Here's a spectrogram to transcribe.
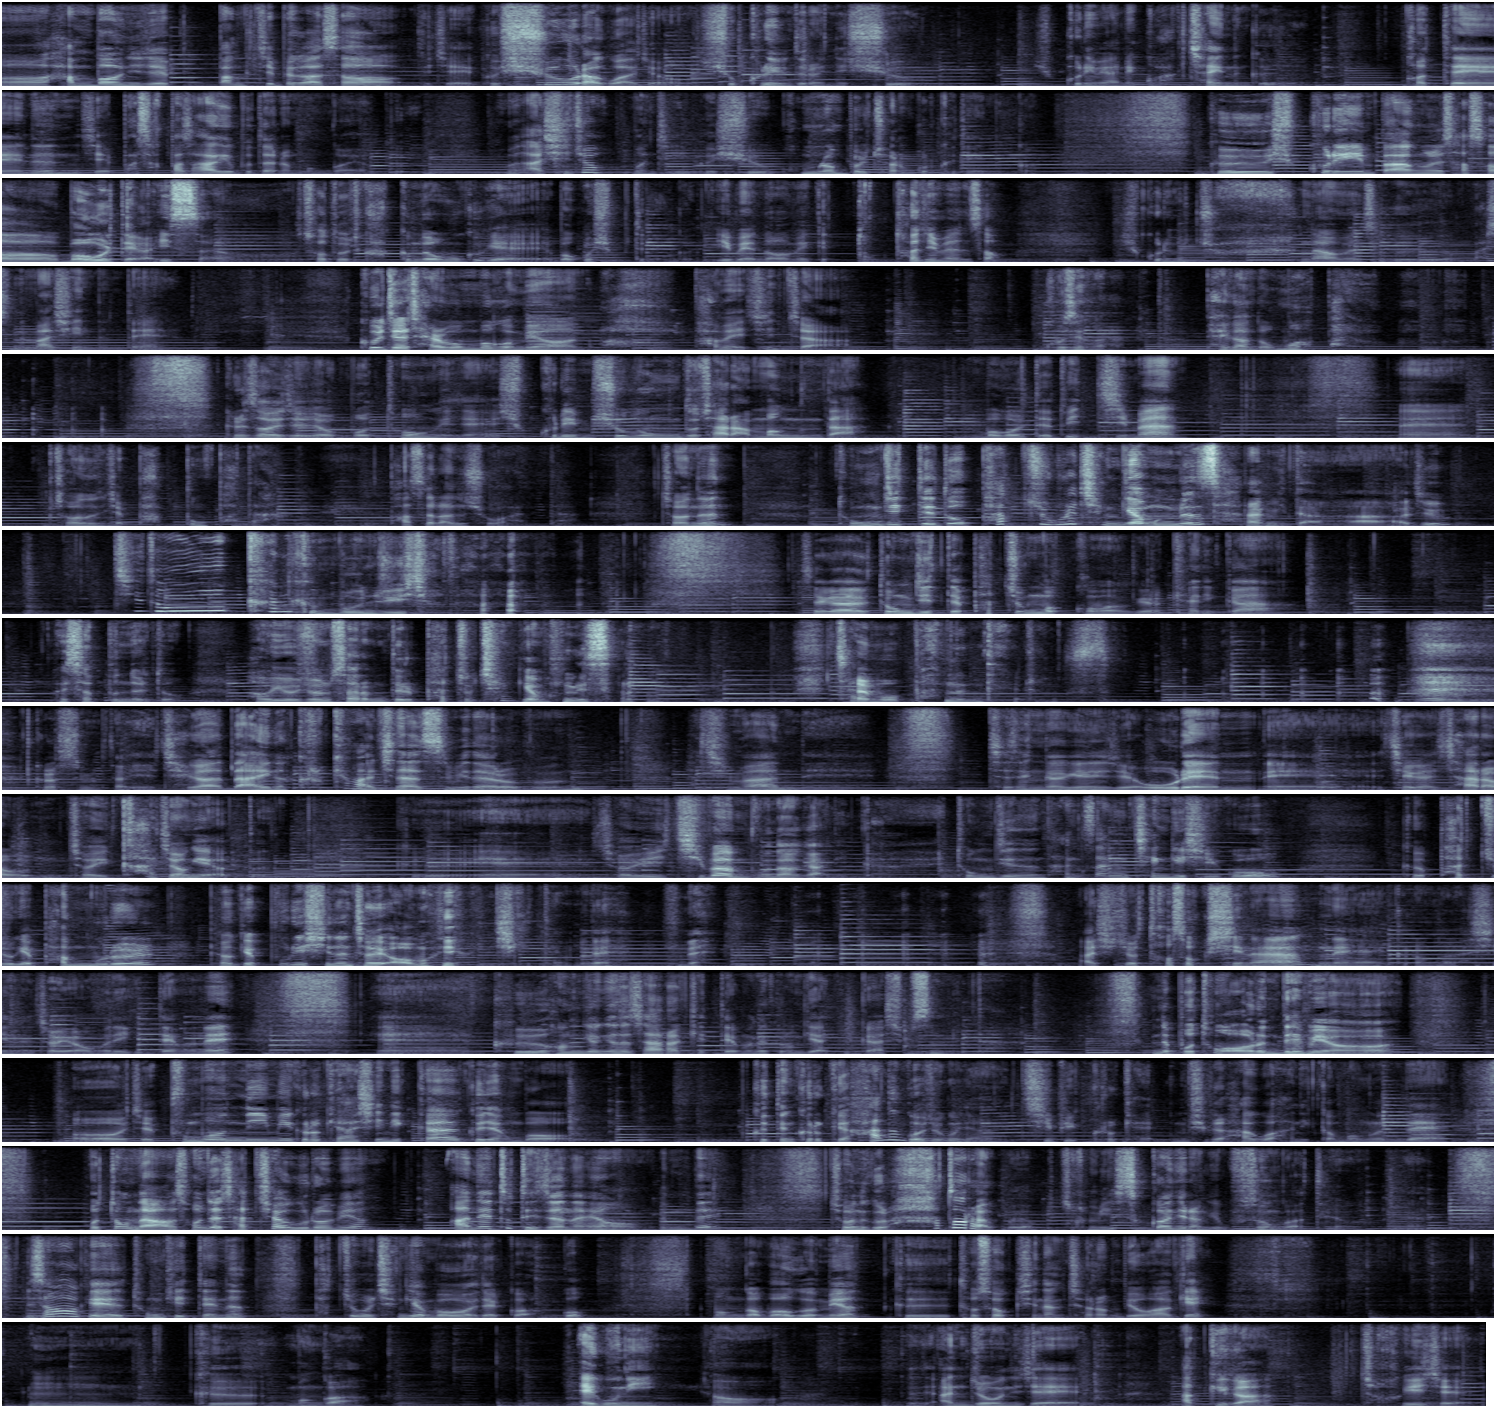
어, 한 번 이제 빵집에 가서 이제 그 슈라고 하죠. 슈크림 들어있는 슈. 슈크림이 안에 꽉 차 있는 그 겉에는 이제 바삭바삭하기보다는 뭔가요? 그 아시죠? 뭔지 그 슈 홈런볼처럼 그렇게 되어 있는 거. 그 슈크림 빵을 사서 먹을 때가 있어요. 저도 가끔 너무 그게 먹고 싶더라는 거. 입에 넣으면 이렇게 톡 터지면서 슈크림이 쫙 나오면서 그 맛있는 맛이 있는데 그걸 제가 잘못 먹으면 어, 밤에 진짜 고생을 합니다. 배가 너무 아파요. 그래서 이제 보통 이제 슈크림 슈붕도 잘 안 먹는다. 먹을 때도 있지만 예, 저는 이제 팥붕파다. 예, 팥을 아주 좋아한다. 저는 동지 때도 팥죽을 챙겨 먹는 사람이다. 아주 지독한 근본주의자다. 제가 동지 때 팥죽 먹고 막 이렇게 하니까 회사 분들도 아, 요즘 사람들 팥죽 챙겨 먹는 사람 잘 못 봤는데. 이러면서 그렇습니다. 예, 제가 나이가 그렇게 많지는 않습니다, 여러분. 하지만 네, 제 생각에는 이제 오랜 예, 제가 자라온 저희 가정의 어떤 그 예, 저희 집안 문화가 아닐까. 동지는 항상 챙기시고 그 팥죽의 팥물을 벽에 뿌리시는 저희 어머니가 계시기 때문에 네. 아시죠? 터속신앙 네 그런 걸 하시는 저희 어머니이기 때문에 예, 그 환경에서 자랐기 때문에 그런 게 아닐까 싶습니다. 근데 보통 어른 되면 어 이제 부모님이 그렇게 하시니까 그냥 뭐 그땐 그렇게 하는 거죠 그냥 집이 그렇게 음식을 하고 하니까 먹는데 보통 나와서 혼자 자취하고 그러면 안 해도 되잖아요. 근데 저는 그걸 하더라고요. 참 이 습관이란 게 무서운 것 같아요. 네. 이상하게 동지 때는 팥죽을 챙겨 먹어야 될 것 같고 뭔가 먹으면 그 토속 신앙처럼 묘하게 음 그 뭔가 애군이 어 안 좋은 이제 악귀가 저기 이제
